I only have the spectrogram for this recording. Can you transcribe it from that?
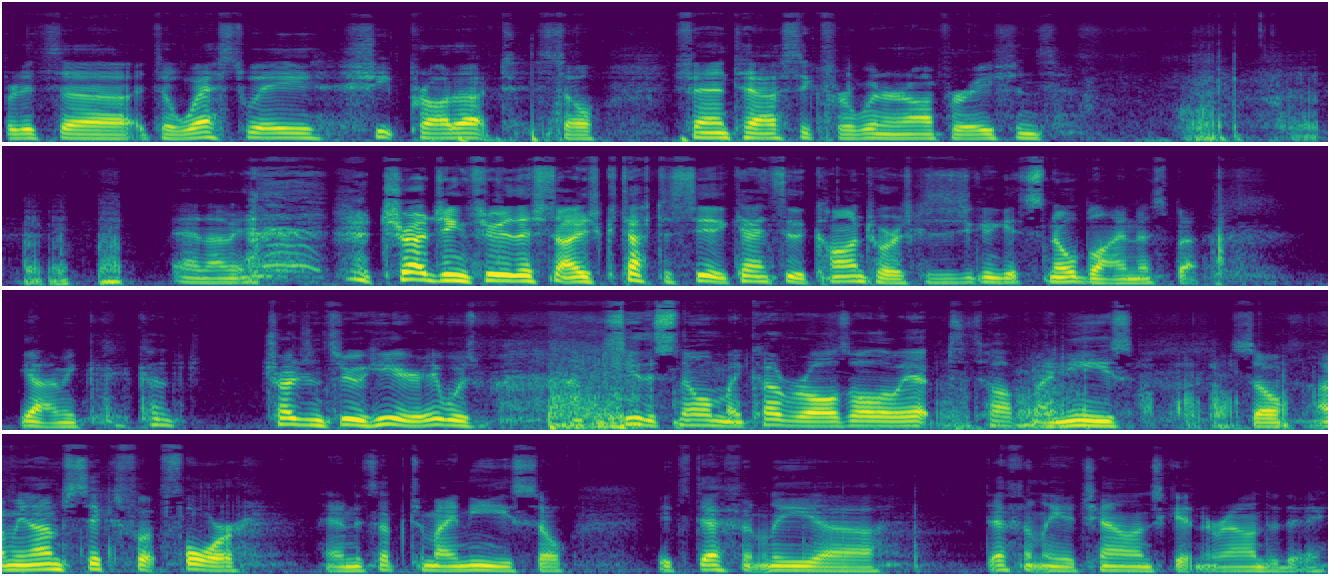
but it's a, it's a Westway sheep product. So fantastic for winter operations and I mean, trudging through this, it's tough to see. You can't see the contours because you're gonna get snow blindness. But yeah, I mean, kind of trudging through here, it was, you can see the snow in my coveralls all the way up to the top of my knees. So, I mean, I'm six foot four and it's up to my knees. So it's definitely, uh, definitely a challenge getting around today.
